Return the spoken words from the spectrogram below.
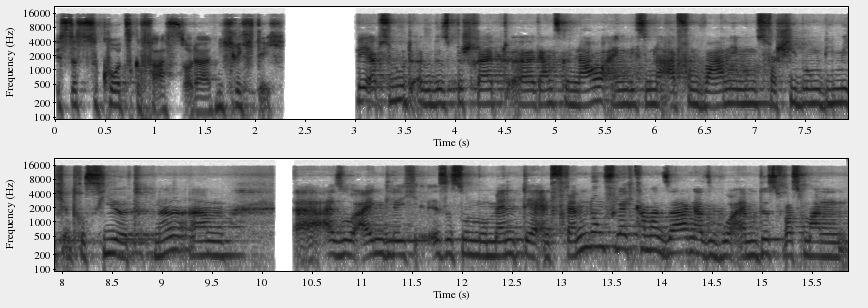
ist das zu kurz gefasst oder nicht richtig? Nee, absolut. Also das beschreibt äh, ganz genau eigentlich so eine Art von Wahrnehmungsverschiebung, die mich interessiert. Ne? Ähm, äh, also eigentlich ist es so ein Moment der Entfremdung, vielleicht kann man sagen, also wo einem das, was man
